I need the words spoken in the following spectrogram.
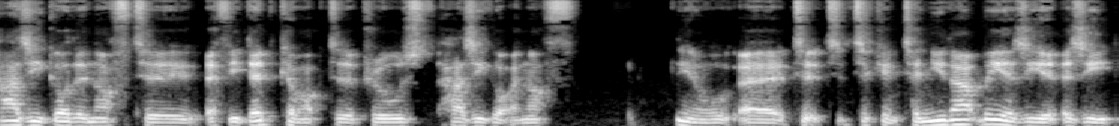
has he got enough to if he did come up to the pros has he got enough you know uh, to, to to continue that way? Is he is he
